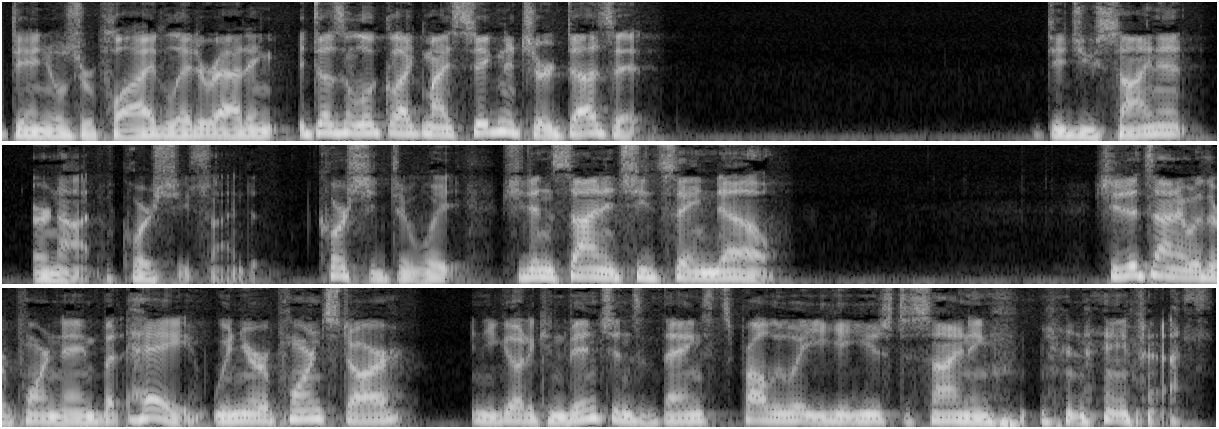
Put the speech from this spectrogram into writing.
Daniels replied, later adding, It doesn't look like my signature, does it? Did you sign it or not? Of course she signed it. Of course she did. Wait, if she didn't sign it, she'd say no. She did sign it with her porn name, but hey, when you're a porn star and you go to conventions and things, it's probably what you get used to signing your name as.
